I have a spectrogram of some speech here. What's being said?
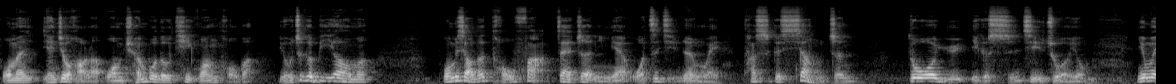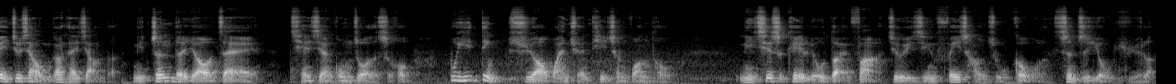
我们研究好了，我们全部都剃光头吧，有这个必要吗？我们晓得头发在这里面，我自己认为它是个象征，多于一个实际作用。因为就像我们刚才讲的，你真的要在前线工作的时候，不一定需要完全剃成光头，你其实可以留短发就已经非常足够了，甚至有余了。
